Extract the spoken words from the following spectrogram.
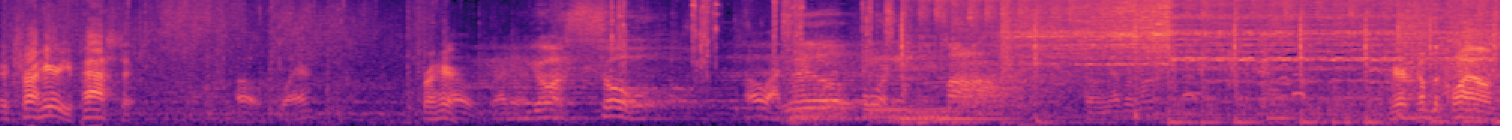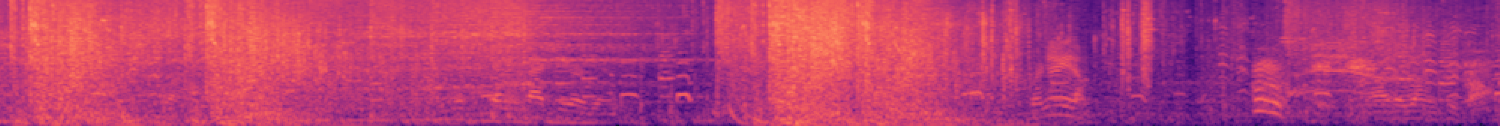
It's right here. You passed it. Oh, where? Right here. Oh, right here. Your soul Oh, I can't will be mine. So never mind. Here come the clowns. Grenade. Oh, they're running too fast.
